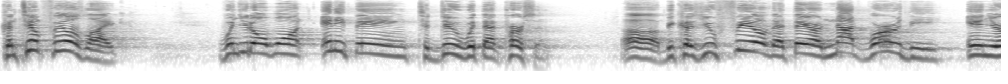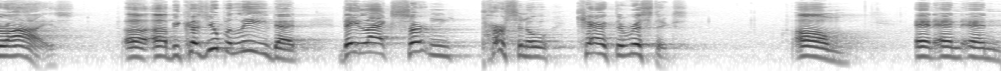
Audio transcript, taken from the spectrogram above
contempt feels like when you don't want anything to do with that person uh, because you feel that they are not worthy in your eyes, uh, uh, because you believe that they lack certain personal characteristics. Um, and, and, and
